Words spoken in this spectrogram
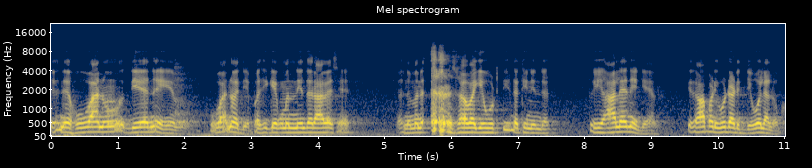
એને હોવાનું દે નહીં એમ. હોવા ન દે. પછી ક્યાંક મને નીંદર આવે છે અને મને છ વાગે ઉઠતી નથી નીંદર. તો એ હાલે નહીં દે એમ. એ તો આપણી ઉડાડી દે ઓલા લોકો.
